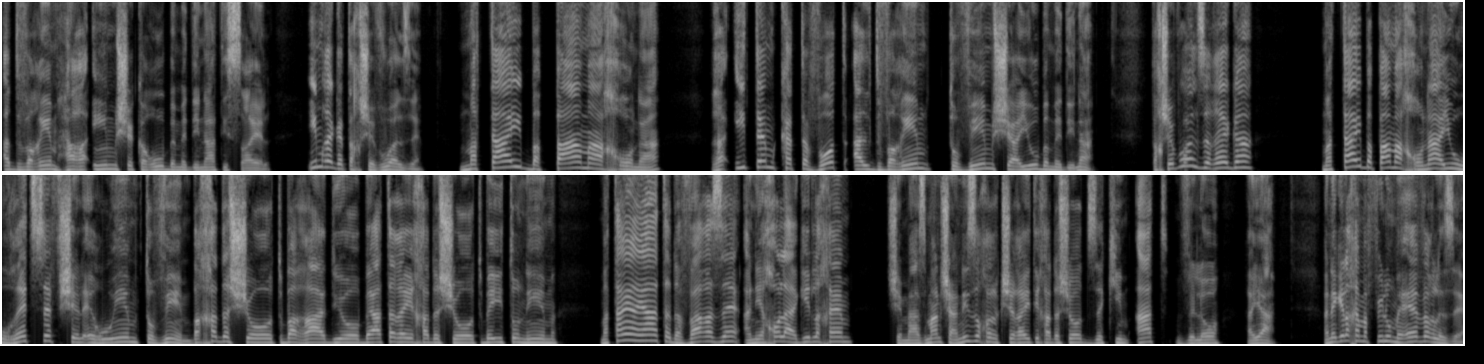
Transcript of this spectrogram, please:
הדברים הרעים שקרו במדינת ישראל. אם רגע תחשבו על זה, מתי בפעם האחרונה ראיתם כתבות על דברים טובים שהיו במדינה? תחשבו על זה רגע מתי בפעם האחרונה היו רצף של אירועים טובים? בחדשות, ברדיו, באתרי חדשות, בעיתונים. מתי היה את הדבר הזה? אני יכול להגיד לכם שמהזמן שאני זוכר כשראיתי חדשות, זה כמעט ולא היה. אני אגיד לכם אפילו מעבר לזה.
